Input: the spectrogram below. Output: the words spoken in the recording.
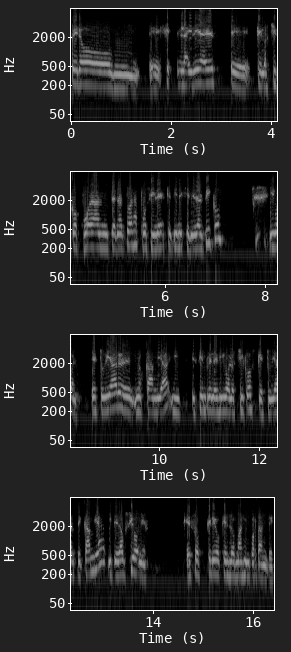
pero mm, eh, la idea es eh, que los chicos puedan tener todas las posibilidades que tiene General Pico y bueno, estudiar eh, nos cambia y, y siempre les digo a los chicos que estudiar te cambia y te da opciones. Eso creo que es lo más importante.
